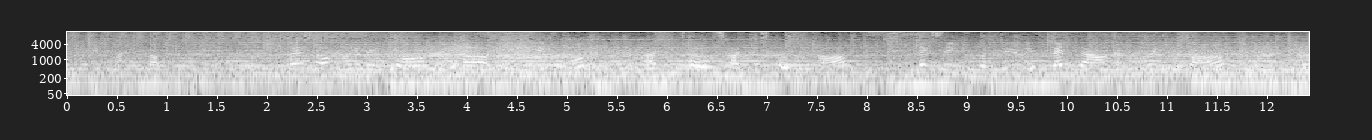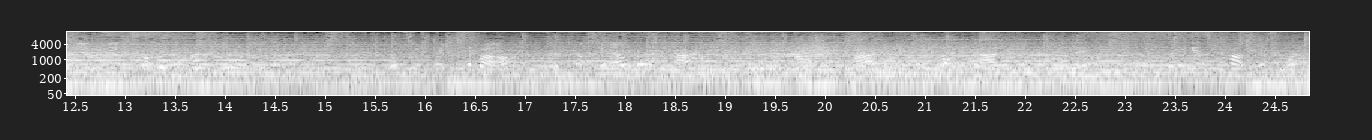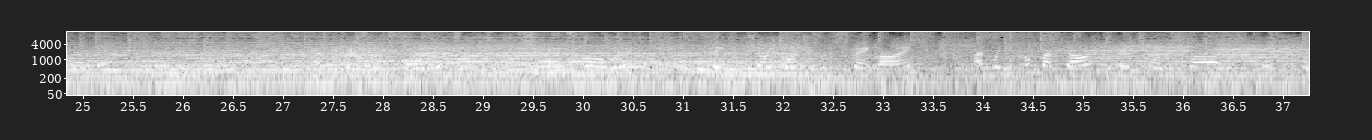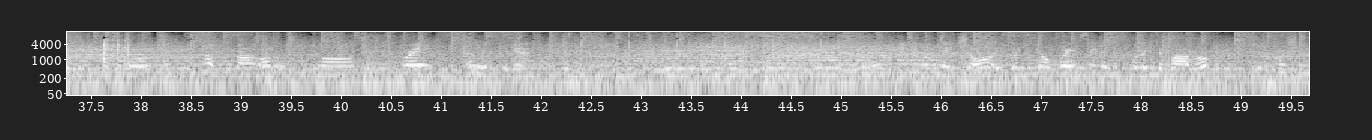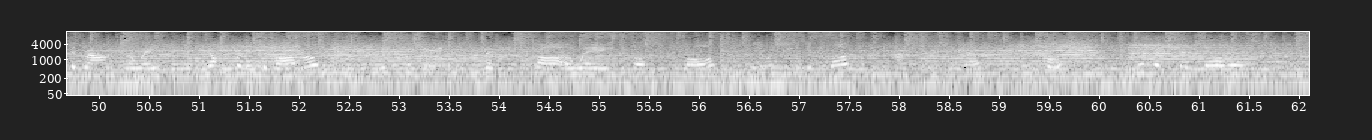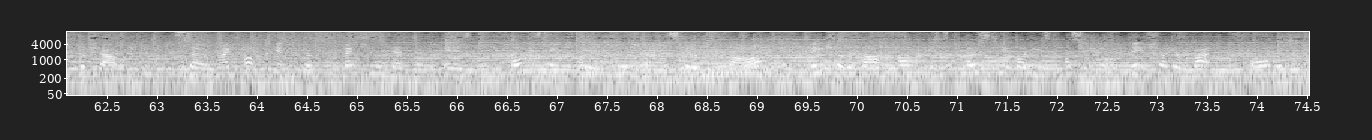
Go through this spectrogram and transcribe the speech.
stories when you find stuff. First off, you want to make sure that you are big up and your toes are just over the bar. Next thing you want to do is bend down and grip the bar. Once you grip the bar, you're going to tuck it And when you come back down, you make sure that the bar is as possible. Drop the bar onto the floor, brake, and lift again. The next thing you want to make sure is when you're bracing and you're pulling the bar up, you're pushing the ground away from you. Not pulling the bar up, you're pushing the bar away from the floor. So you want to use your quad and hamstrings here. Push, lift extend forward, push out. So my top tip for conventional deadlift is always make sure your toes are just over the bar. Make sure the bar top is as close to your body as possible. Make sure your back is always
